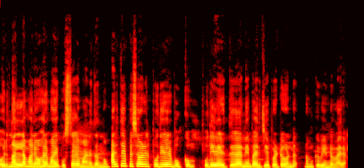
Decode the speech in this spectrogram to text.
ഒരു നല്ല മനോഹരമായ പുസ്തകമാണിതെന്നും. അടുത്ത എപ്പിസോഡിൽ പുതിയൊരു ബുക്കും പുതിയൊരു എഴുത്തുകാരനെയും പരിചയപ്പെട്ടുകൊണ്ട് നമുക്ക് വീണ്ടും വരാം.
